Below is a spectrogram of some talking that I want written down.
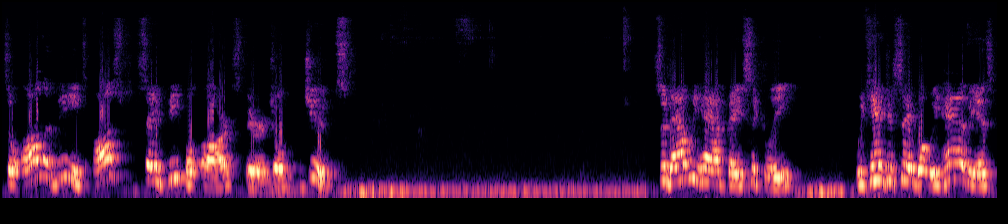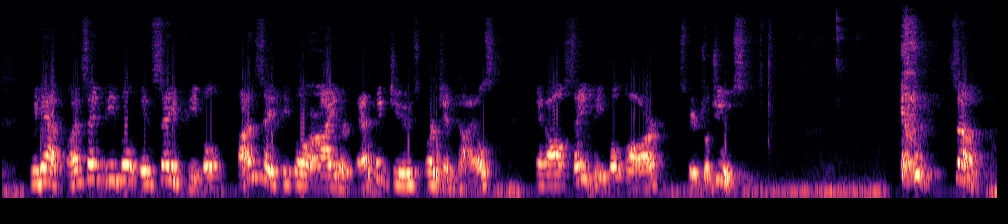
So all of these, all saved people are spiritual Jews. So now we have basically, we can't just say what we have is we have unsaved people and saved people. Unsaved people are either ethnic Jews or Gentiles, and all saved people are spiritual Jews. so,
